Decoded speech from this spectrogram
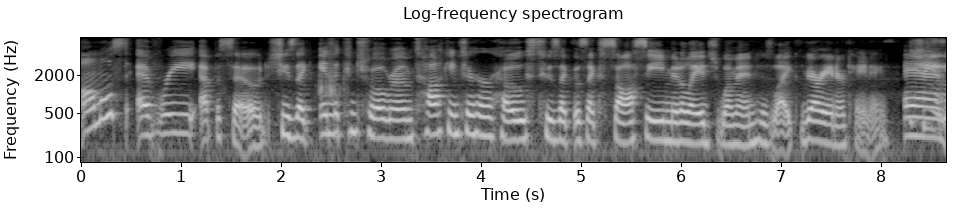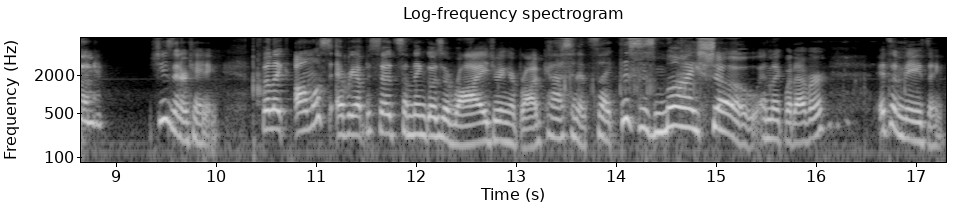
almost every episode, she's like in the control room talking to her host, who's like this like saucy middle-aged woman who's like very entertaining. she And is under. she's entertaining. But like almost every episode, something goes awry during a broadcast, and it's like, this is my show, and like whatever. It's amazing.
